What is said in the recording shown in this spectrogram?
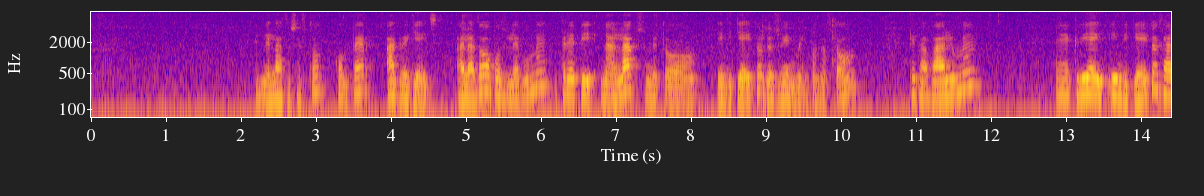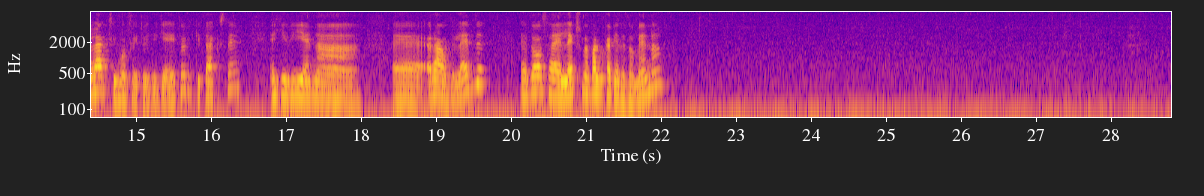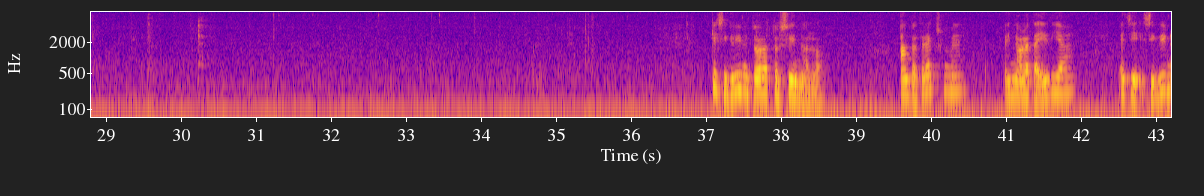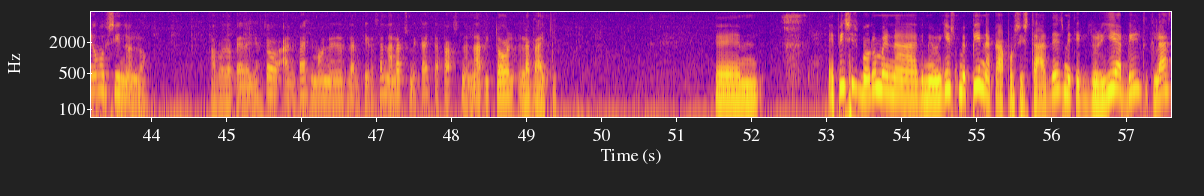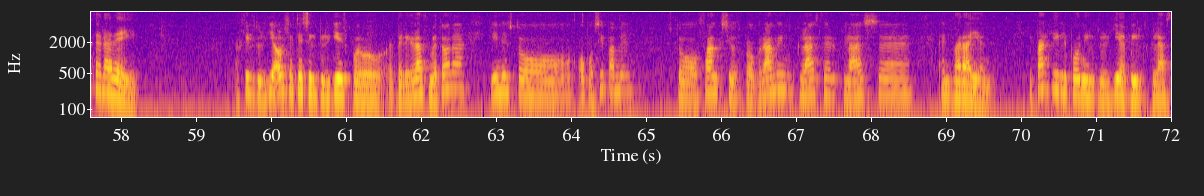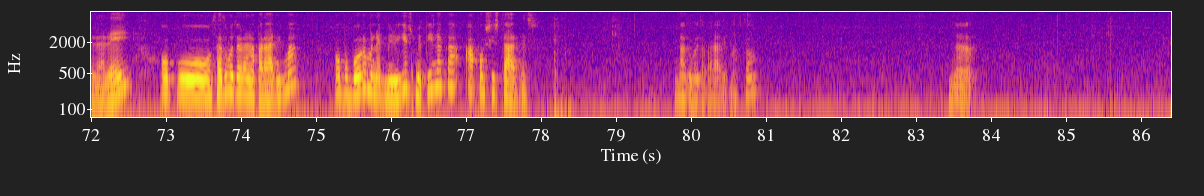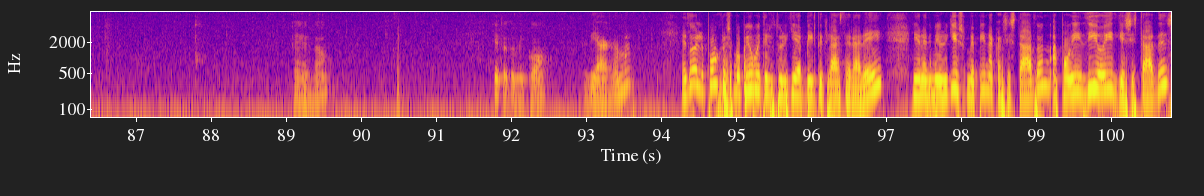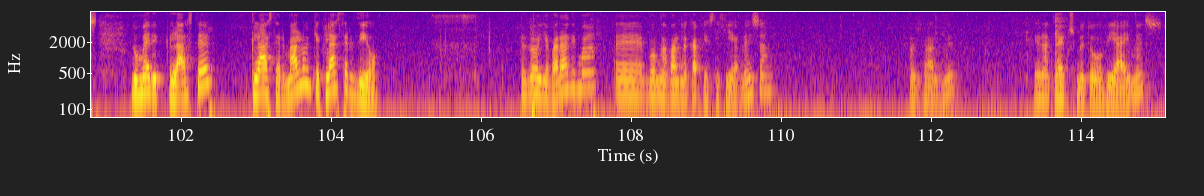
είναι λάθος αυτό, Compare Aggregates. Αλλά εδώ όπως βλέπουμε πρέπει να αλλάξουμε το indicator, το σβήνουμε λοιπόν αυτό και θα βάλουμε ε, Create Indicator, θα αλλάξει η μορφή του indicator, κοιτάξτε, έχει βγει ένα ε, round LED, εδώ θα ελέγξουμε, βάλουμε κάποια δεδομένα, και συγκρίνει τώρα το σύνολο. Αν το τρέξουμε είναι όλα τα ίδια, έτσι συγκρίνει όμως σύνολο από εδώ πέρα. Γι' αυτό αν υπάρχει μόνο ένας λαμπτήρας, αν αλλάξουμε κάτι θα πάψει να ανάβει το λαμπάκι. Ε, επίσης μπορούμε να δημιουργήσουμε πίνακα από συστάντες με τη λειτουργία Build Cluster Array. Αυτή η λειτουργία, όλες αυτές οι λειτουργίες που περιγράφουμε τώρα είναι στο, όπως είπαμε, το Functions Programming Cluster Class ε, and Variant. Υπάρχει λοιπόν η λειτουργία Build Cluster Array όπου θα δούμε τώρα ένα παράδειγμα όπου μπορούμε να δημιουργήσουμε πίνακα από συστάδες. Να δούμε το παράδειγμα αυτό. Να εδώ και το δομικό διάγραμμα εδώ λοιπόν χρησιμοποιούμε τη λειτουργία Build Cluster Array για να δημιουργήσουμε πίνακα συστάδων από δύο ίδιες συστάδες, numeric cluster, cluster μάλλον και cluster 2. εδώ για παράδειγμα ε, μπορούμε να βάλουμε κάποια στοιχεία μέσα ας βάλουμε για να τρέξουμε το VI μας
